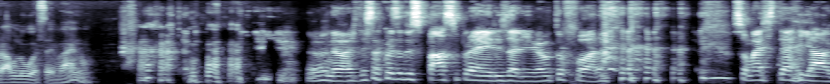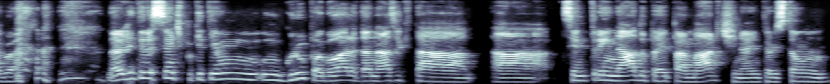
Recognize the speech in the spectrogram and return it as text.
a Lua, você vai, não? não, acho essa coisa do espaço para eles ali, eu tô fora. Sou mais terra e água. Na verdade, é interessante, porque tem um, um grupo agora da NASA que está sendo treinado para ir para Marte, né? Então, eles estão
